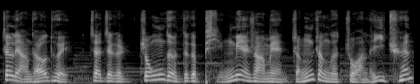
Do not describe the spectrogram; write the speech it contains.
这两条腿在这个钟的这个平面上面整整的转了一圈。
